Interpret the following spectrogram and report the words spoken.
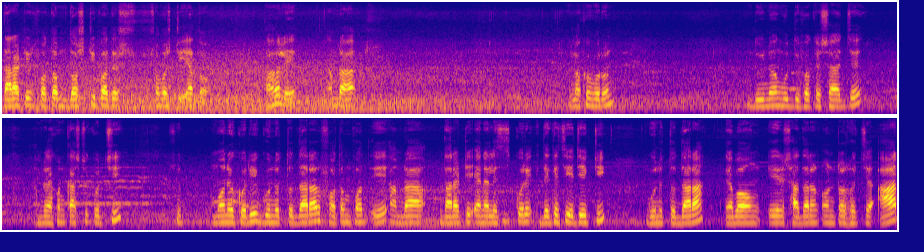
দ্বারাটির প্রথম দশটি পদের সমষ্টি এত। তাহলে আমরা লক্ষ্য করুন। দুই নং উদ্দীপকের সাহায্যে আমরা এখন কাজটি করছি। মনে করি গুণোত্তর দ্বারার প্রথম পদ এ আমরা দ্বারাটি অ্যানালিসিস করে দেখেছি এটি একটি গুণোত্তর দ্বারা এবং এর সাধারণ অন্তর হচ্ছে আর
